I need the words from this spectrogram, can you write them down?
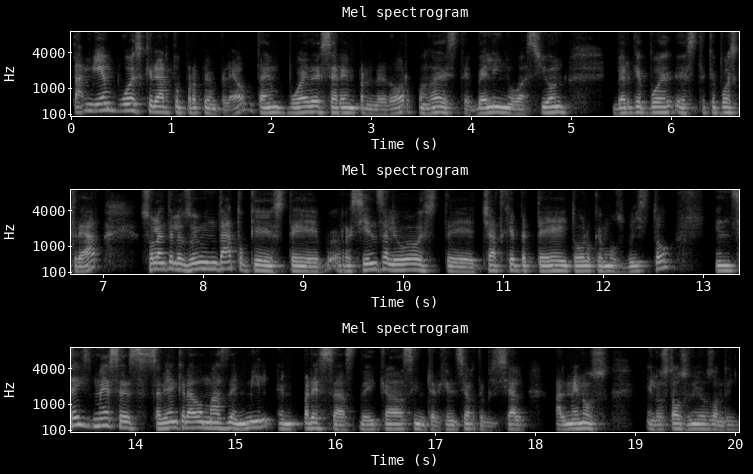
también puedes crear tu propio empleo, también puedes ser emprendedor, este, ve la innovación, ver qué, puede, este, puedes crear. Solamente les doy un dato que este, recién salió este ChatGPT y todo lo que hemos visto. En seis meses se habían creado más de mil empresas dedicadas a inteligencia artificial, al menos en los Estados Unidos, donde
